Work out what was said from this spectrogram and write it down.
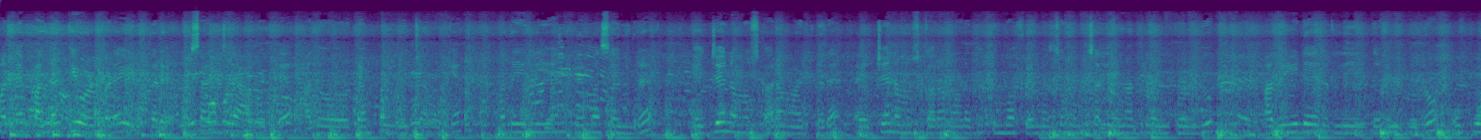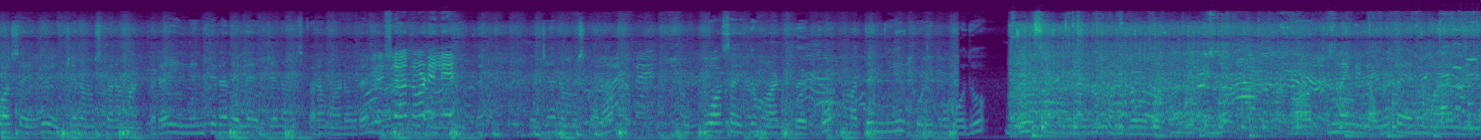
ಮತ್ತು ಪಲ್ಲಕ್ಕಿ ಒಳಗಡೆ ಇಡ್ತಾರೆ ಸಂಜೆ ಆಗುತ್ತೆ. ಅದು ಟೆಂಪಲ್ ರೀಚ್ ಆಗೋಕ್ಕೆ ಮತ್ತು ಇಲ್ಲಿ ಏನು ಫೇಮಸ್ ಅಂದರೆ ಹೆಜ್ಜೆ ನಮಸ್ಕಾರ ಮಾಡ್ತಾರೆ. ಹೆಜ್ಜೆ ನಮಸ್ಕಾರ ಮಾಡೋದು ತುಂಬ ಫೇಮಸ್ಸು ಮನಸ್ಸಲ್ಲಿ ಏನಾದರೂ ಅಂದ್ಕೊಂಡು ಅದು ಈಡೇರಲಿ ಅಂತ ಹೇಳ್ಬಿಟ್ಟು ಉಪವಾಸ ಇದ್ದು ಹೆಜ್ಜೆ ನಮಸ್ಕಾರ ಮಾಡ್ತಾರೆ. ಇಲ್ಲಿ ನಿಂತಿರೋದೆಲ್ಲ ಹೆಜ್ಜೆ ನಮಸ್ಕಾರ ಮಾಡೋರೆ. ಉಪವಾಸ ಇದು ಮಾಡಬೇಕು. ಮತ್ತು ನೀರು ಕುಡಿಬಹುದು ಜ್ಯೂಸ್ ಏನಾದರೂ ಕುಡಿಬಹುದು. ಆ, ತಿನ್ನಂಗಿಲ್ಲ ಊಟ ಏನೂ ಮಾಡೋಂಗಿಲ್ಲ.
